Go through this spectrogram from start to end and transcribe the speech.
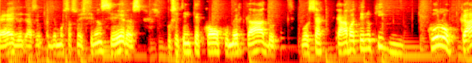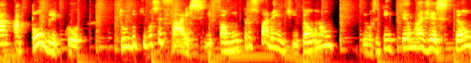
DEs, as demonstrações financeiras, você tem que ter call com o mercado, você acaba tendo que colocar a público tudo que você faz de forma muito transparente. Então, não, você tem que ter uma gestão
